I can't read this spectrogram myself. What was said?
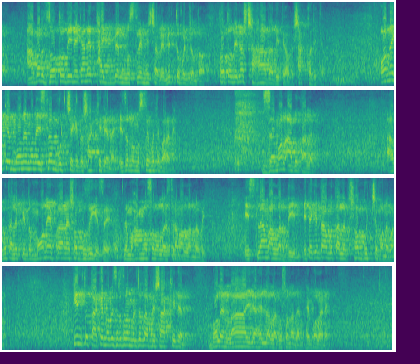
আবার যতদিন এখানে থাকবেন মুসলিম হিসাবে মৃত্যু পর্যন্ত, ততদিনও শাহাদা দিতে হবে, সাক্ষ্য দিতে হবে। অনেকে মনে মনে ইসলাম বুঝছে কিন্তু সাক্ষী দেয় নাই, এজন্য মুসলিম হতে পারে নাই। যেমন আবু তালেব। আবু তালেব কিন্তু মনে প্রাণে সব বুঝে গেছে যে মোহাম্মদ সাল্লাহ ইসলাম আল্লাহ নবী। ইসলাম আল্লাহর দিন। এটা কিন্তু আবু তাল্লাব সব বুঝছে মনে মনে। কিন্তু তাকে নবী সাল্লাম বলছে যে, আপনি সাক্ষী দেন। বলেন লাহ ঘোষণা দেন। হে বলে নাই।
